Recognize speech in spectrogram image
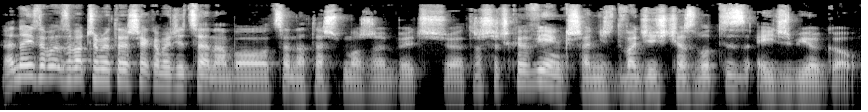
E, no i zobaczymy też, jaka będzie cena, bo cena też może być e, troszeczkę większa niż 20 zł z HBO Go.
